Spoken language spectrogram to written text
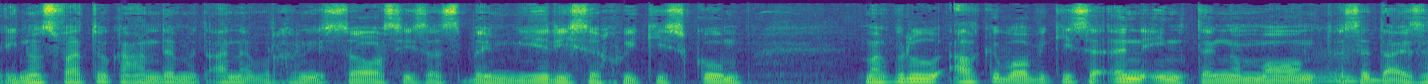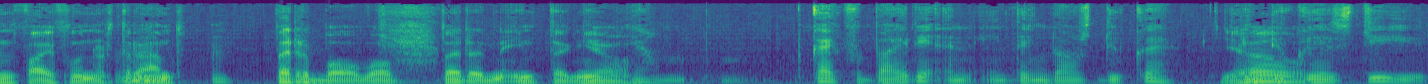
En ons vat ook hande met ander organisasies as by mediese goedjies kom. Maar ek bedoel elke babatjie se inenting 'n maand is R1500 per baba per inenting, ja. Ja, kyk verby die inenting, daar's doeke. Ja. En doeke is duur.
